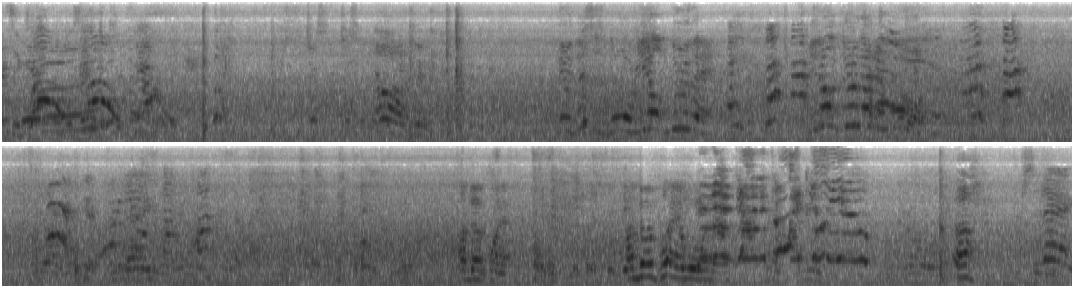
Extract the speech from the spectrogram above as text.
It's exactly the same. Oh, Oh, dude. Dude, this is war. You don't do that. You don't do that in war. I'm done playing. I'm done playing war You're not done until I kill you. Oh, There.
